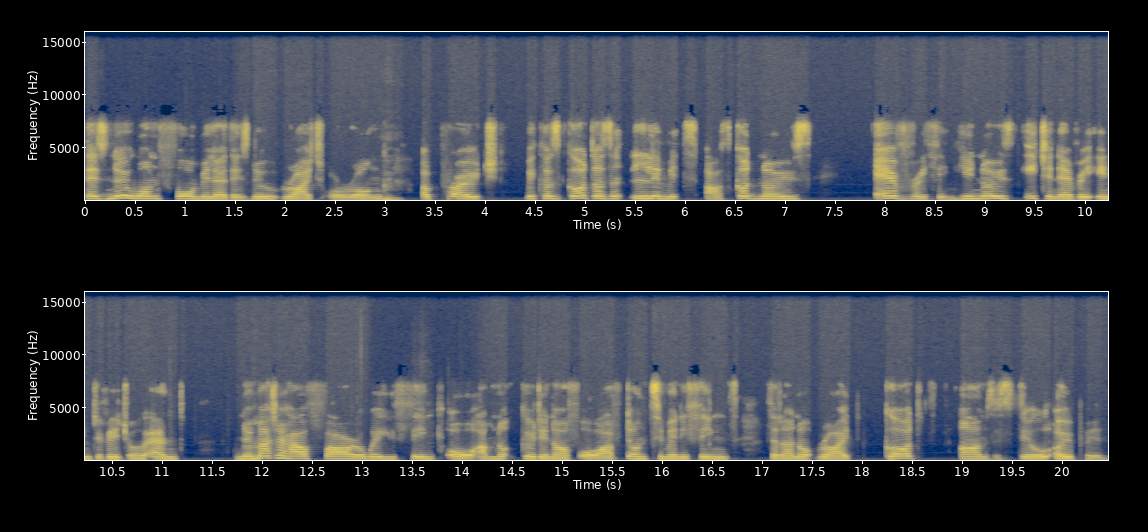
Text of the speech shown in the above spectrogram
there's no one formula, there's no right or wrong mm. approach because God doesn't limit us. God knows everything. He knows each and every individual. And no matter how far away you think, oh, I'm not good enough, or I've done too many things that are not right, God's arms are still open.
